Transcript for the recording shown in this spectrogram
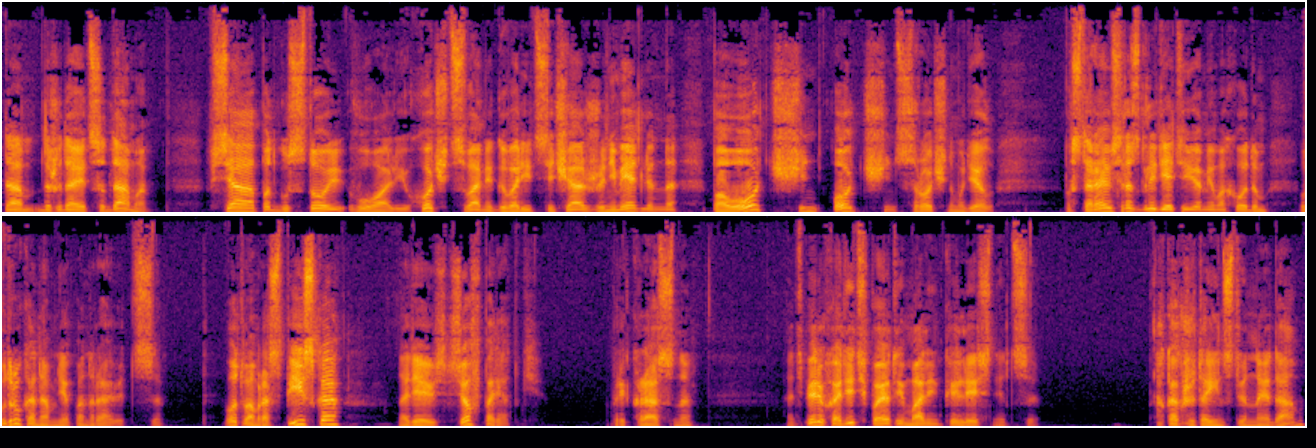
Там дожидается дама, вся под густой вуалью. Хочет с вами говорить сейчас же, немедленно, по очень-очень срочному делу. Постараюсь разглядеть ее мимоходом. Вдруг она мне понравится. Вот вам расписка. Надеюсь, все в порядке? Прекрасно. А теперь уходите по этой маленькой лестнице. А как же таинственная дама?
